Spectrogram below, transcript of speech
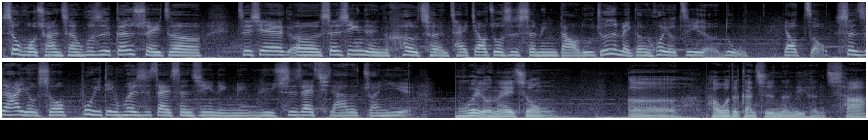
生活传承，或是跟随着这些呃身心灵的课程，才叫做是生命道路。就是每个人会有自己的路。要走，甚至他有时候不一定会是在身心灵领域，是在其他的专业。不会有那一种，呃，好，我的感知能力很差，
